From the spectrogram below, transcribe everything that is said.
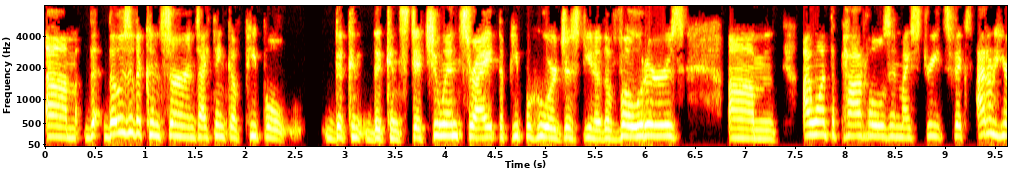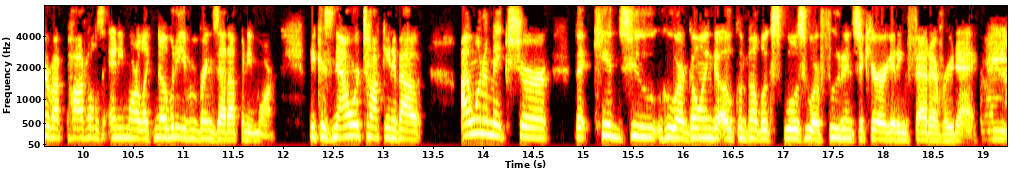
um th- those are the concerns i think of people the the constituents right? The people who are just you know the voters. Um i want the potholes in my streets fixed. I don't hear about potholes anymore. Like nobody even brings that up anymore. Because now we're talking about i want to make sure that kids who who are going to oakland public schools who are food insecure are getting fed every day Right.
